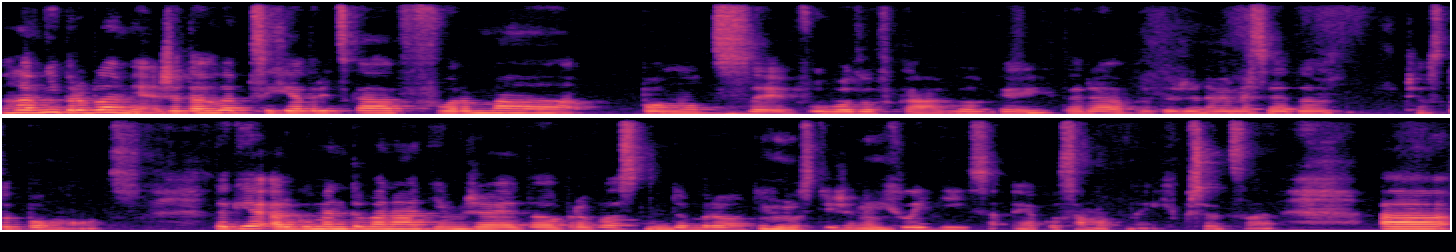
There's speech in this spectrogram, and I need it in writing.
hlavní problém je, že tahle psychiatrická forma pomoci v uvozovkách velkých, teda, protože nevím, jestli je to často pomoc, tak je argumentovaná tím, že je to pro vlastní dobro těch Mhm. postižených lidí sa- jako samotných přece. A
